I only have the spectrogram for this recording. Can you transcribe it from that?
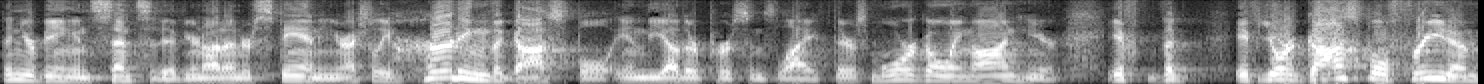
then you're being insensitive. You're not understanding. You're actually hurting the gospel in the other person's life. There's more going on here. If, the, if your gospel freedom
